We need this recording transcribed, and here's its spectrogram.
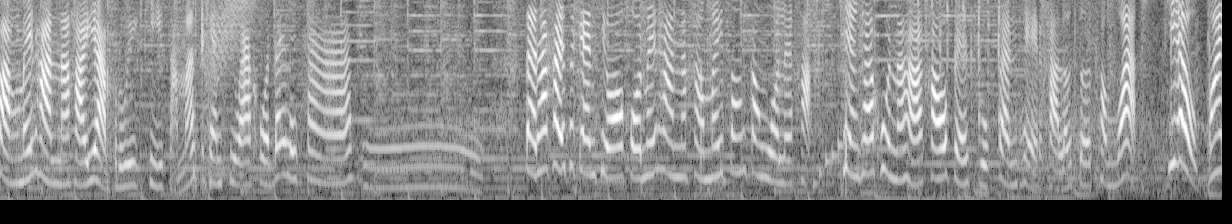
ฟังไม่ทันนะคะ อยากรู้อีกทีสามารถสแกน QR code ได้เลยครับ แต่ถ้าใครสแกน QR code ไม่ทันนะคะ ไม่ต้องกังวลเลยค่ะ เพียงแค่คุณนะคะ เข้า Facebook Fanpage ค่ะ แล้วเซิร์ชคำว่าเที่ยวไม่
